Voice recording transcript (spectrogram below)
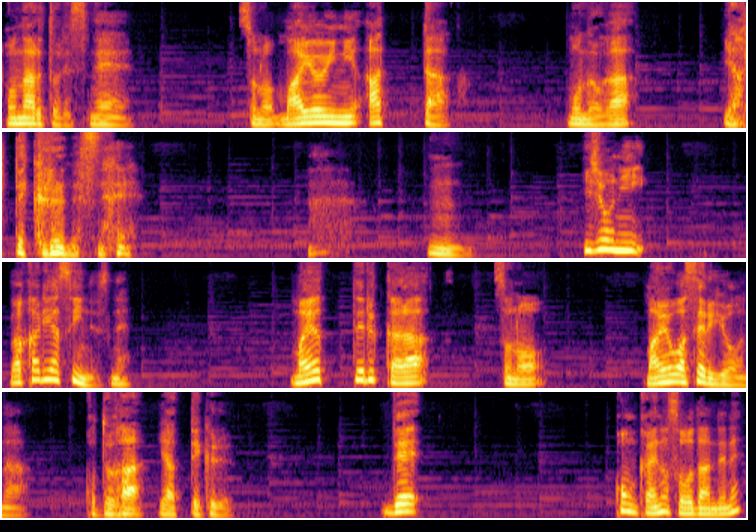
となるとですね、その迷いにあったものがやってくるんですね。うん。非常にわかりやすいんですね。迷ってるから、その、迷わせるようなことがやってくる。で、今回の相談でね、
